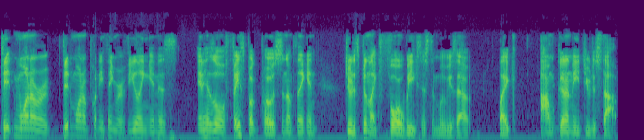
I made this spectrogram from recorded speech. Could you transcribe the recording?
didn't want to re- didn't want to put anything revealing in his in his little Facebook post. And I'm thinking, dude, it's been like four weeks since the movie's out. Like, I'm gonna need you to stop.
